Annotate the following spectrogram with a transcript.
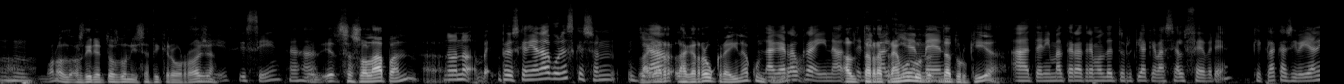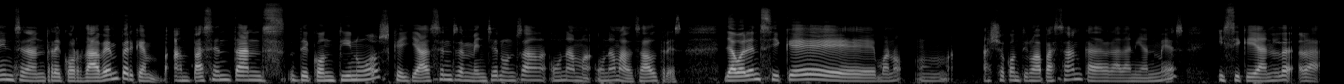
Mhm. bueno, els directors d'UNICEF i Creu Roja. Sí, sí, sí. Uh -huh. Se solapen. eh, No, no, però és que n'hi ha algunes que són ja... La, guerra, la guerra Ucraïna continua. la guerra Ucraïna. El tenim el terratrèmol de, Turquia. Ah, tenim el terratrèmol de Turquia, que va ser al febrer, que clar, quasi bé ja ni ens en recordàvem perquè en, en passen tants de continuos que ja se'ns en mengen uns a, un, amb, un amb els altres. Llavors sí que, bueno, mm, això continua passant, cada vegada n'hi ha més, i sí que hi ha la- la-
